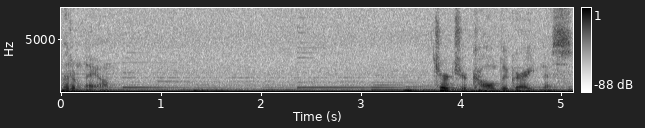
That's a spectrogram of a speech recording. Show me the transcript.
put them down. Church, you're called to greatness.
